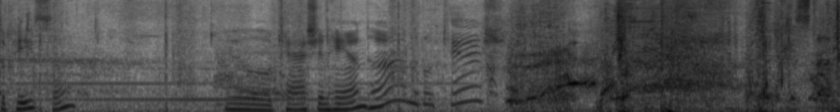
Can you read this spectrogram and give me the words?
Once a piece, huh? A little cash in hand, huh? A little cash. The stun is.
